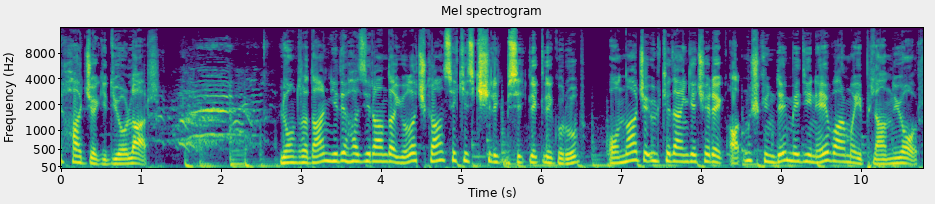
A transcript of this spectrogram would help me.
hacca gidiyorlar. Londra'dan 7 Haziran'da yola çıkan 8 kişilik bisikletli grup, onlarca ülkeden geçerek 60 günde Medine'ye varmayı planlıyor.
